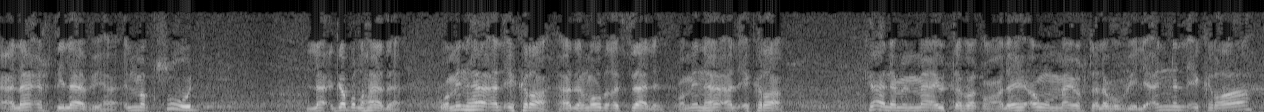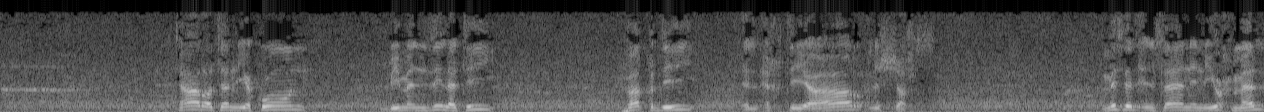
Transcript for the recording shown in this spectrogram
على اختلافها. المقصود لا قبل هذا ومنها الإكراه هذا الموضع الثالث ومنها الإكراه. كان مما يتفق عليه أو مما يختلف فيه لأن الإكراه تارة يكون بمنزلة فقد الاختيار للشخص. مثل إنسان يحمل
